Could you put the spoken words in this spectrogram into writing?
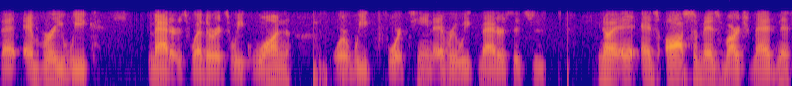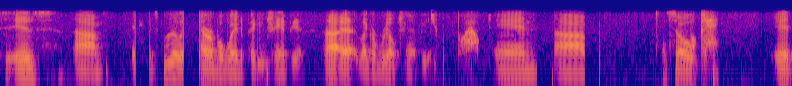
that every week matters, whether it's week one or week 14. Every week matters. It's just you know, as awesome as March Madness is, um, it's really a terrible way to pick a champion, uh, like a real champion. Wow. And um, so okay. it's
